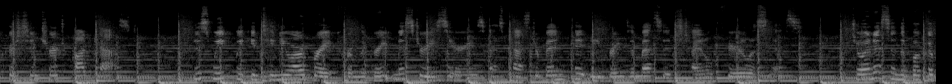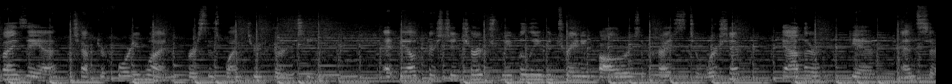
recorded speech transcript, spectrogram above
Christian Church podcast. This week we continue our break from the Great Mystery series as Pastor Ben Pitney brings a message titled Fearlessness. Join us in the book of Isaiah, chapter 41, verses 1 through 13. At Vail Christian Church, we believe in training followers of Christ to worship, gather, give, and serve.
